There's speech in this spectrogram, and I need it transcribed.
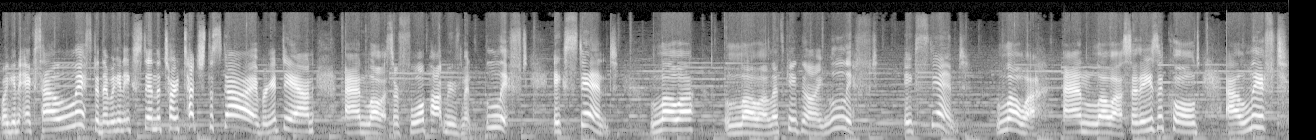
We're gonna exhale, lift, and then we're gonna extend the toe, touch the sky, bring it down and lower. So four part movement, lift, extend, lower, lower. Let's keep going, lift, extend, lower, and lower. So these are called our lift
